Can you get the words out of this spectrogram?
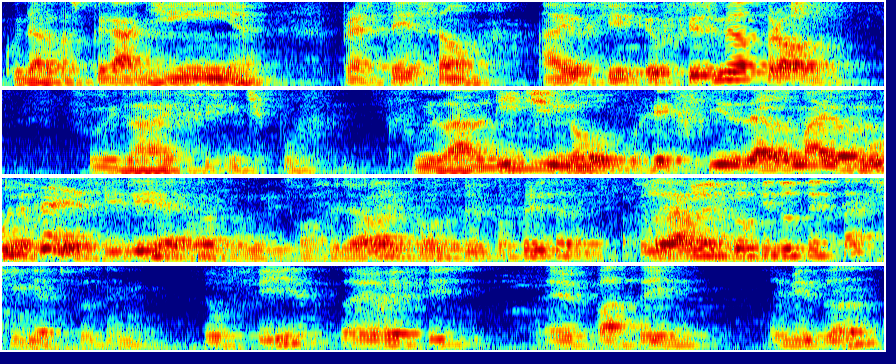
cuidado com as pegadinhas, presta atenção. Aí o que? Eu fiz minha prova. Fui lá e fiz, tipo, fui lá, li de novo, refiz ela mais eu, duas eu vezes. conferi ela também, conferi ela toda. conferi, conferi também. Eu, eu lembro que eu fiz o tempo certinho, né? Tipo assim, eu fiz, aí eu refiz, aí eu passei revisando.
